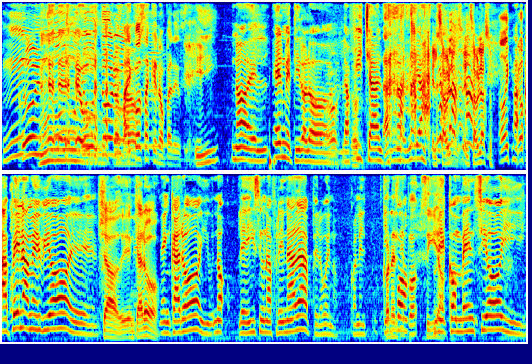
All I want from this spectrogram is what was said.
hay cosas que no parecen. ¿Y? No, él, él me tiró lo- la ficha el primer día. El sablazo. El sablazo. A- apenas me vio, eh, Ya, encaró. me encaró y no, le hice una frenada, pero bueno, con el tiempo, Con el tiempo siguió. me convenció y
